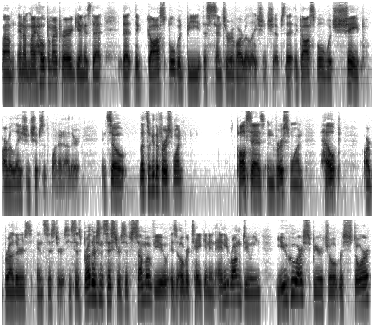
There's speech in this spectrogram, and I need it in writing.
Um, and my hope and my prayer again is that that the gospel would be the center of our relationships, that the gospel would shape our relationships with one another. And so let's look at the first one. Paul says in verse 1 help our brothers and sisters. He says, Brothers and sisters, if some of you is overtaken in any wrongdoing, you who are spiritual, restore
